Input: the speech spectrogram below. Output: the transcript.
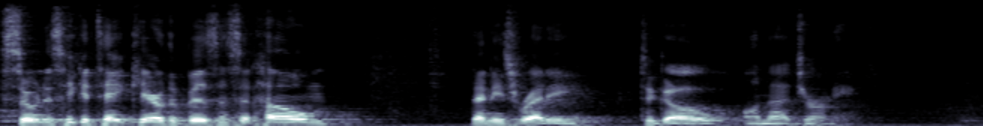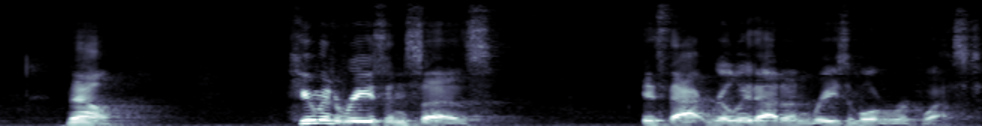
As soon as he could take care of the business at home, then he's ready to go on that journey. Now, human reason says, is that really that unreasonable of a request?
